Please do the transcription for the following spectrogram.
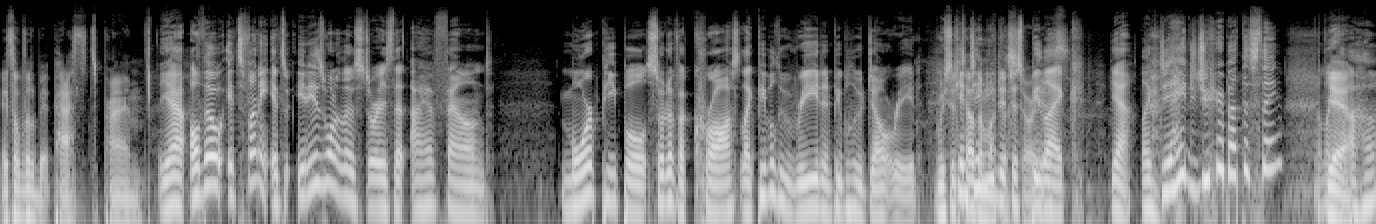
it's a little bit past its prime. Yeah, although it's funny, it's it is one of those stories that I have found more people sort of across like people who read and people who don't read We should tell them continue what to just be is. like yeah, like hey, did you hear about this thing? I'm like, Yeah. uh-huh.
